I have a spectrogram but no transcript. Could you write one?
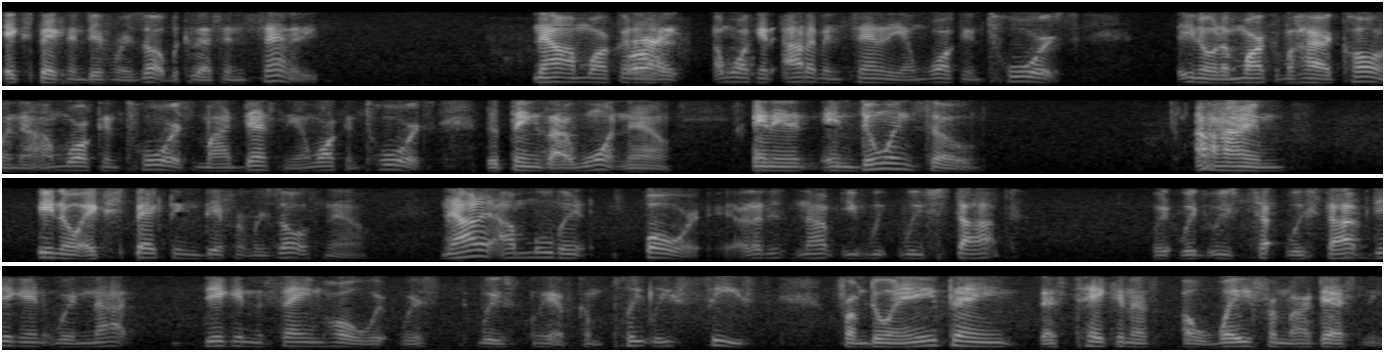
expecting a different result because that's insanity. Now I'm walking Right. out. Of, I'm walking out of insanity. I'm walking towards, you know, the mark of a higher calling. Now I'm walking towards my destiny. I'm walking towards the things I want now, and in in doing so, I'm, you know, expecting different results now. Now that I'm moving forward, now we, we've stopped. We we we, we stopped digging. We're not digging the same hole. We we're, we we have completely ceased from doing anything that's taking us away from our destiny.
